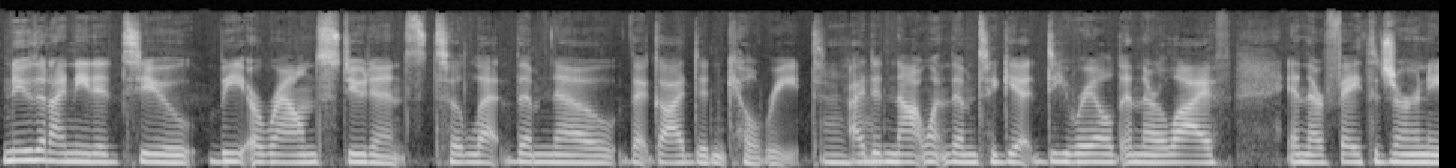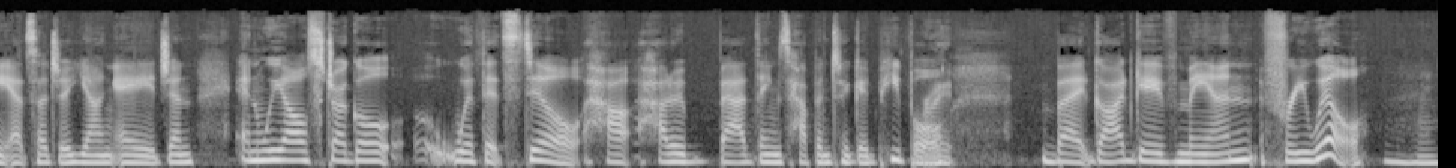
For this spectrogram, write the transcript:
knew that I needed to be around students to let them know that God didn't kill Reat. Mm-hmm. I did not want them to get derailed in their life, in their faith journey at such a young age. And and we all struggle with it still. How how do bad things happen to good people? Right but God gave man free will. Mm-hmm.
